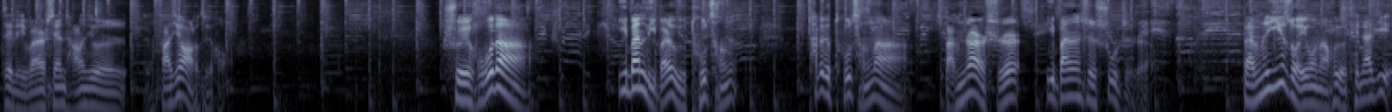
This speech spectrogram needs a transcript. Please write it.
这里边时间长了就发酵了。最后，水壶呢，一般里边有涂层，它这个涂层呢，百分之二十一般是树脂，百分之一左右呢会有添加剂。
